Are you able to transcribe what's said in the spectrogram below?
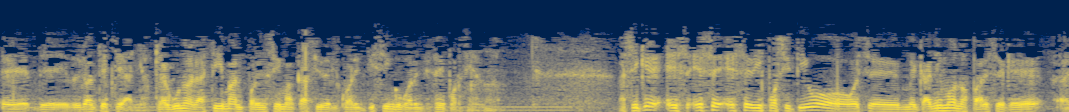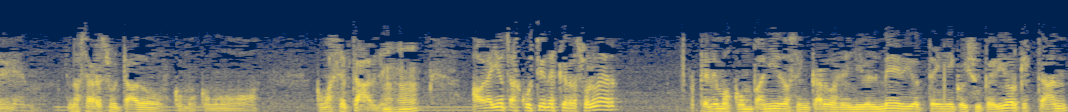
eh, de, durante este año, que algunos la estiman por encima casi del 45-46%. Así que ese, ese dispositivo o ese mecanismo nos parece que eh, nos ha resultado como, como, como aceptable. Ahora hay otras cuestiones que resolver. Tenemos compañeros en cargos de nivel medio, técnico y superior que están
